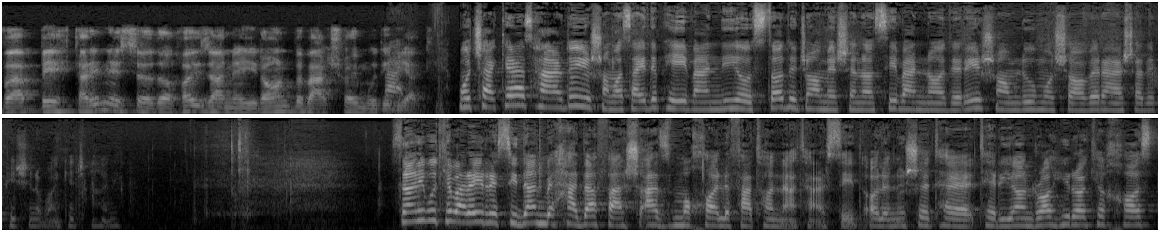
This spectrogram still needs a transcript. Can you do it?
و بهترین استعدادهای زن ایران به بخش‌های مدیریتی بله. متشکر از هر دوی شما سعید پیوندی استاد جامعه شناسی و نادره شاملو مشاور ارشد پیشین بانک جهانی زنی بود که برای رسیدن به هدفش از مخالفت ها نترسید. آلنوش تریان راهی را که خواست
